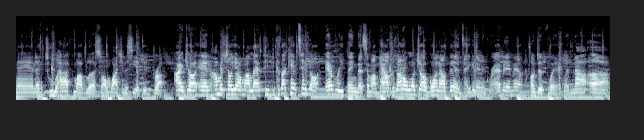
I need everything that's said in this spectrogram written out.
man, that's too high for my blood. So I'm watching to see if this drop. All right, y'all, and I'm gonna show y'all my last piece because I can't tell y'all everything that's in my pal because I don't want y'all going out there and taking it and grabbing it, man. I'm just playing. But now, uh,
